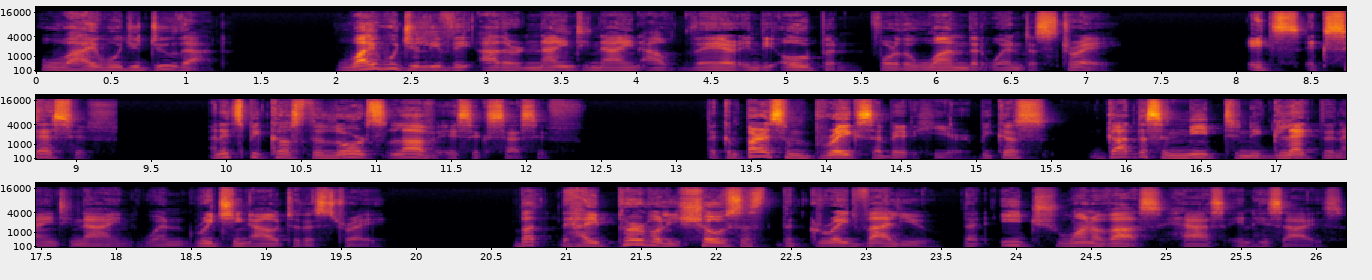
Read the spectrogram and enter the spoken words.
Why would you do that? Why would you leave the other 99 out there in the open for the one that went astray? It's excessive. And it's because the Lord's love is excessive. The comparison breaks a bit here because God doesn't need to neglect the 99 when reaching out to the stray. But the hyperbole shows us the great value that each one of us has in His eyes.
